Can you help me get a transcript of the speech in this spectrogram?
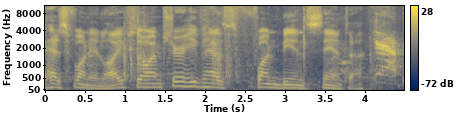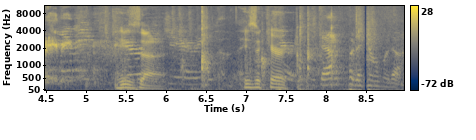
has fun in life, so I'm sure he has fun being Santa. Yeah, baby. He's uh, he's a character. You Gotta put a helmet on.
